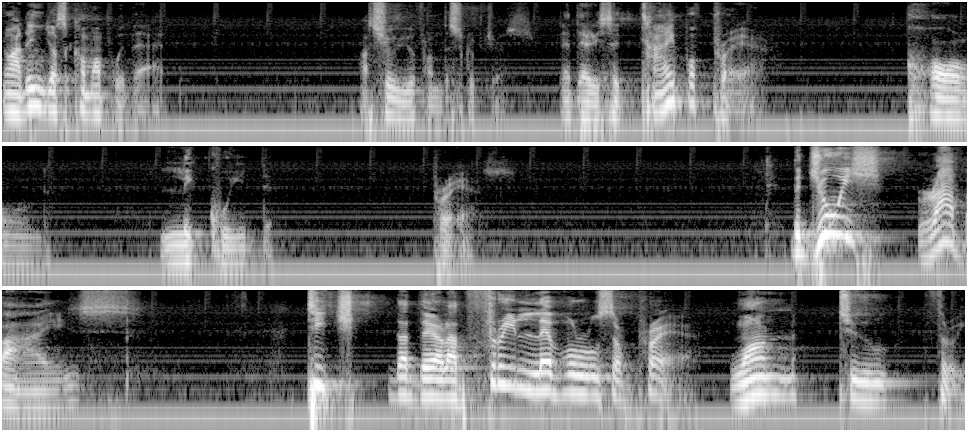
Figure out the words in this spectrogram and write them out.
No, I didn't just come up with that. I'll show you from the scriptures that there is a type of prayer called liquid prayers. The Jewish rabbis teach that there are three levels of prayer one, two, three.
